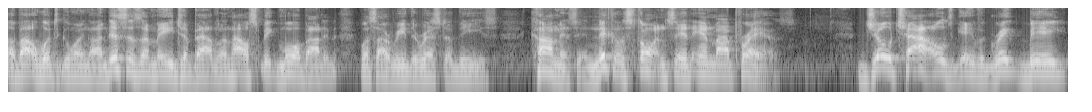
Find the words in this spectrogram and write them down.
about what's going on. This is a major battle, and I'll speak more about it once I read the rest of these comments. And Nicholas Thornton said, In my prayers. Joe Childs gave a great big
